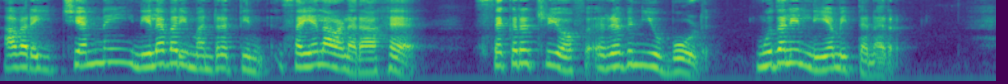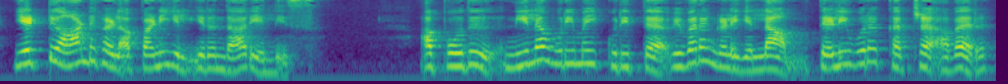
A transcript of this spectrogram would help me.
அவரை சென்னை நிலவரி மன்றத்தின் செயலாளராக செக்ரட்டரி ஆஃப் ரெவென்யூ போர்டு முதலில் நியமித்தனர். எட்டு ஆண்டுகள் அப்பணியில் இருந்தார் எல்லிஸ். அப்போது நில உரிமை குறித்த விவரங்களை எல்லாம் தெளிவுற கற்ற அவர்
